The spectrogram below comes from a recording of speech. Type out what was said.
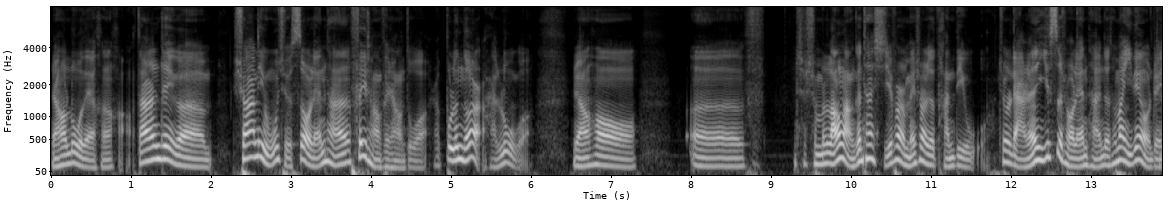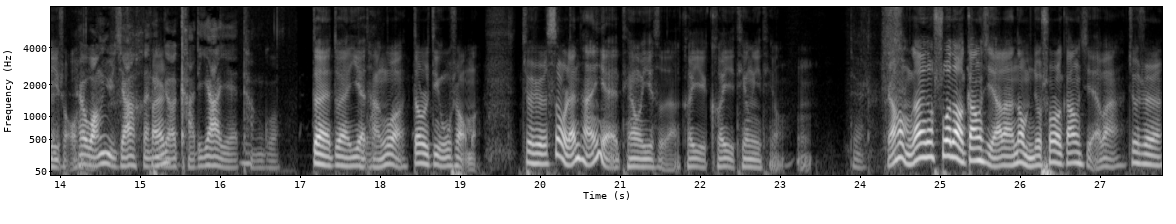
然后录的也很好。当然，这个匈牙利舞曲四手联弹非常非常多，布伦德尔还录过。然后，呃，是什么朗朗跟他媳妇儿没事儿就弹第五，就是俩人一四手联弹，就他妈一定有这一首。还有王羽佳和那个卡地亚也弹过，对对，也弹过，都是第五首嘛。就是四手联弹也挺有意思的，可以可以听一听，嗯，对。然后我们刚才都说到钢协了，那我们就说说钢协吧。就是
